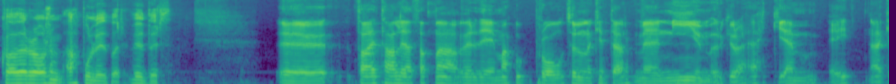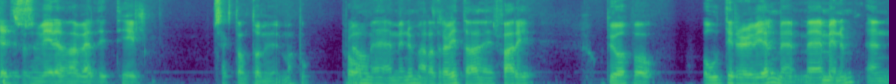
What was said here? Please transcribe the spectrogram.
hvað verður á þessum Apple viðbörð? viðbörð? Uh, það er talið að þarna verði MacBook Pro tölunar kynntar með nýjum örgjura, ekki M1 það getur svo sem verið að það verði til 16 tómi MacBook Pro Já. með M1, það er aldrei að vita þeir fari og bjóða upp á ódýrari vél með, með M1 en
